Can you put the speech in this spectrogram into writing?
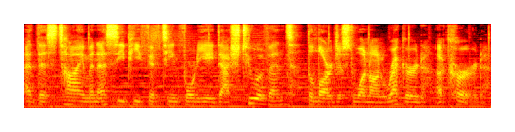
At this time, an SCP-1548-2 event, the largest one on record, occurred,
